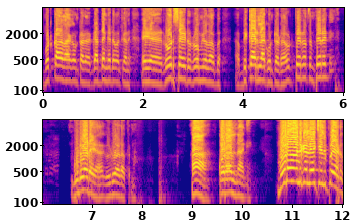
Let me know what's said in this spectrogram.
బొట్కాలాగా ఉంటాడు గడ్డం గడ్డం రోడ్ సైడ్ రోమియోలా బికారి లాగా ఉంటాడు. ఆవిడ పేరు అతని పేరేంటి? గుడివాడయ్యా గుడివాడ అతను. కొడాలి నాని. మూడో రౌండ్కి లేచి వెళ్ళిపోయాడు.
